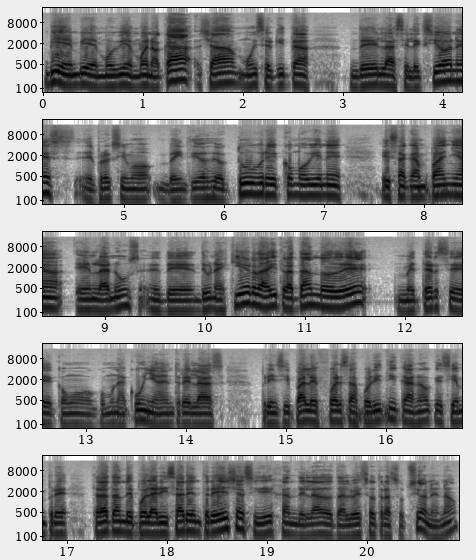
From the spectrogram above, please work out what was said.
Bien, bien, muy bien. Bueno, acá ya muy cerquita de las elecciones, el próximo 22 de octubre. ¿Cómo viene esa campaña en Lanús eh, de, de una izquierda ahí tratando de meterse como, como una cuña entre las principales fuerzas políticas, ¿no? Que siempre tratan de polarizar entre ellas y dejan de lado tal vez otras opciones, ¿no?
